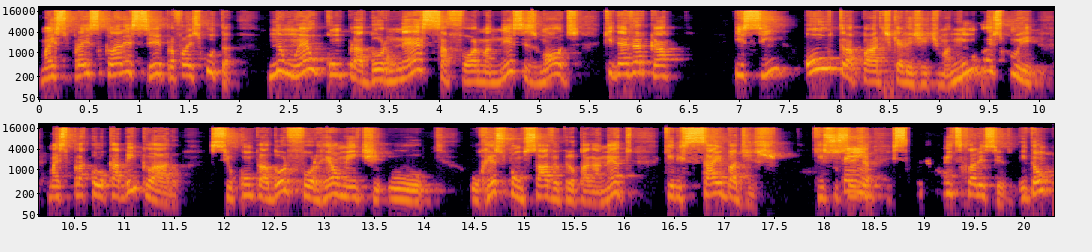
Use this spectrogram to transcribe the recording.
mas para esclarecer, para falar, escuta, não é o comprador nessa forma, nesses moldes, que deve arcar. E sim outra parte que é legítima, não para excluir, mas para colocar bem claro, se o comprador for realmente o, o responsável pelo pagamento, que ele saiba disso, que isso Sim. seja extremamente esclarecido. Então,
